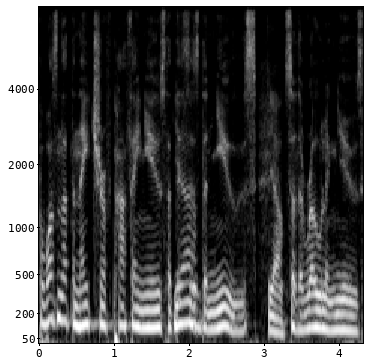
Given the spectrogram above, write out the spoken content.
But wasn't that the nature of Pathé News? That this Yeah. is the news. Yeah. So the rolling news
